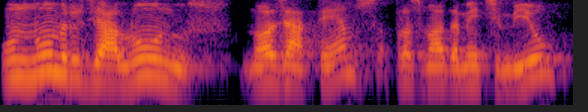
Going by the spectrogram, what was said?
um número de alunos nós já temos, aproximadamente mil,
